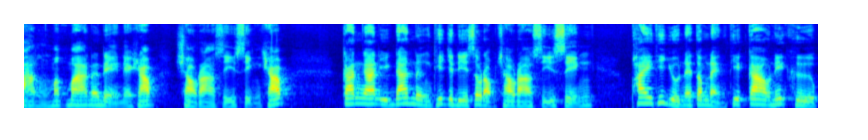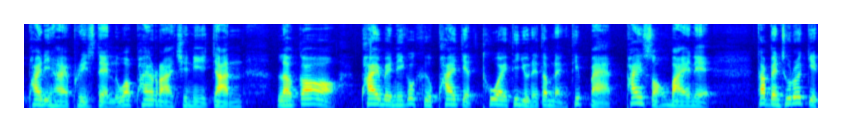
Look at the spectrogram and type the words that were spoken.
ปังมากๆนั่นเองนะครับ ชาวราศีสิงห์ครับ การงานอีกด้านหนึ่งที่จะดีสำหรับชาวราศีสิงห์ไพ่ที่อยู่ในตำแหน่งที่ 9 นี่คือไพ่ดีไฮพรีสเตนหรือว่าไพ่ราชินีจันทร์ แล้วก็ไพ่ใบนี้ก็คือไพ่เจ็ดถ้วยที่อยู่ในตำแหน่งที่ 8 ไพ่2ใบเนี่ยถ้าเป็นธุรกิจ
